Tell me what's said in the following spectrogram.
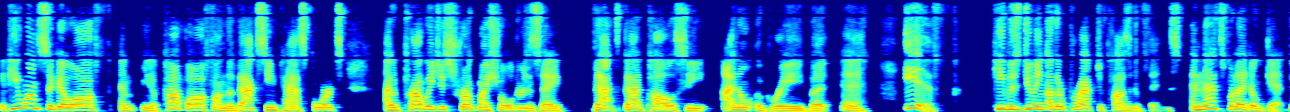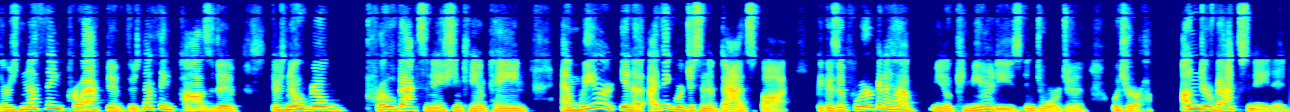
If he wants to go off and you know pop off on the vaccine passports, I would probably just shrug my shoulders and say that's bad policy. I don't agree, but eh. if he was doing other proactive positive things. And that's what I don't get. There's nothing proactive, there's nothing positive, there's no real pro vaccination campaign. And we are in a, I think we're just in a bad spot because if we're going to have, you know, communities in Georgia which are under vaccinated,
